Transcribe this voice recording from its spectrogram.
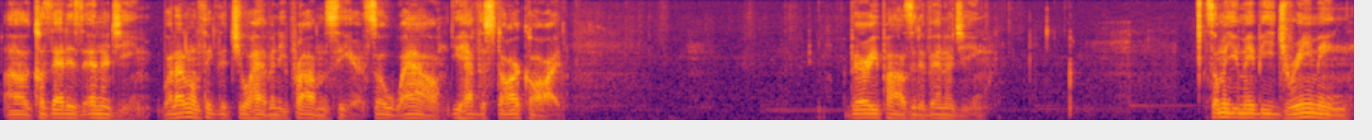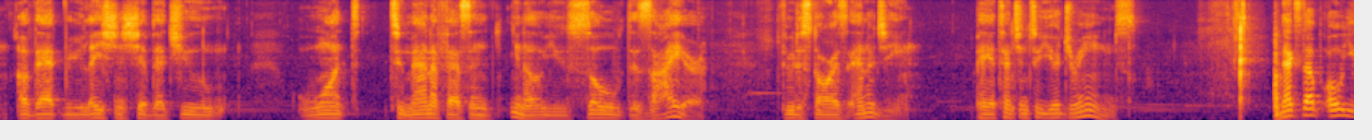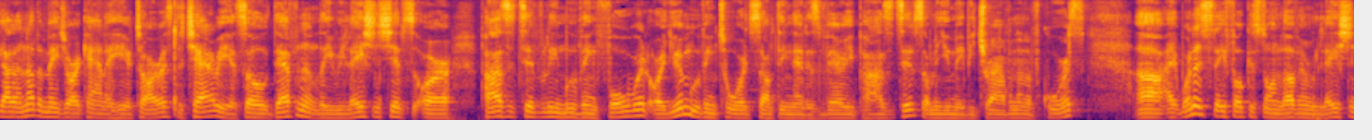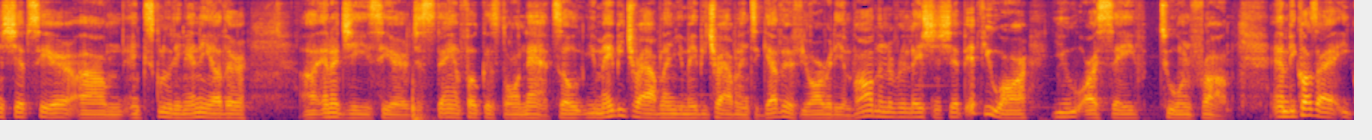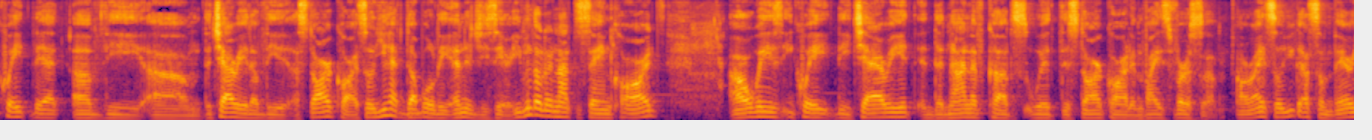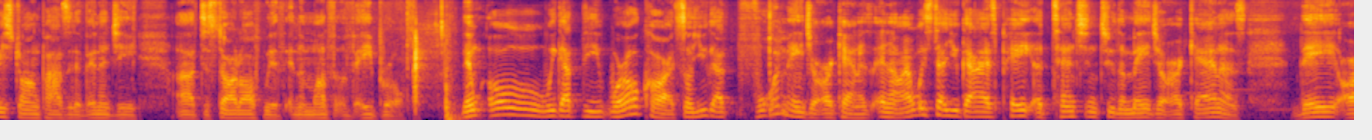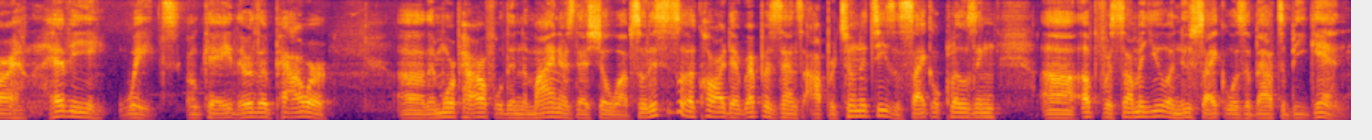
because uh, that is energy. But I don't think that you'll have any problems here. So, wow, you have the star card. Very positive energy. Some of you may be dreaming of that relationship that you want to manifest and, you know, you so desire through the star's energy. Pay attention to your dreams. Next up, oh, you got another major arcana here, Taurus, the chariot. So definitely relationships are positively moving forward or you're moving towards something that is very positive. Some of you may be traveling, of course. Uh, I want to stay focused on love and relationships here, um, excluding any other uh, energies here, just staying focused on that. So you may be traveling, you may be traveling together if you're already involved in a relationship. If you are, you are safe to and from. And because I equate that of the um, the chariot of the uh, star card, so you have double the energies here, even though they're not the same cards. I always equate the chariot, the nine of cups with the star card and vice versa. All right, so you got some very strong positive energy uh, to start off with in the month of April. Then, oh, we got the world card. So you got four major arcanas. And I always tell you guys, pay attention to the major arcanas. They are heavy weights, okay? They're the power uh, they're more powerful than the minors that show up. So this is a card that represents opportunities, a cycle closing uh, up for some of you. A new cycle is about to begin.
